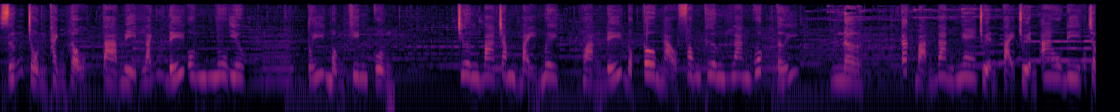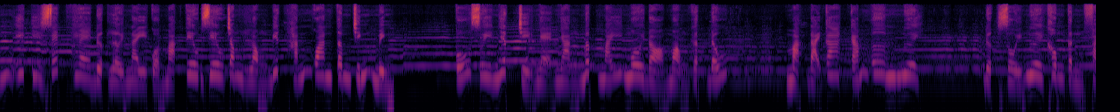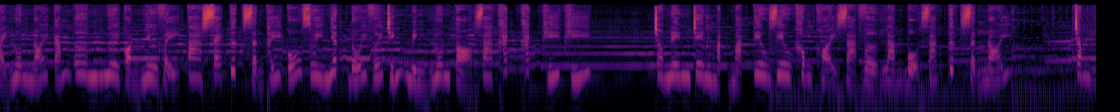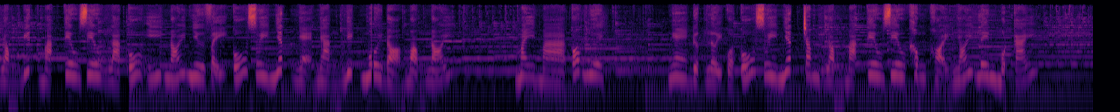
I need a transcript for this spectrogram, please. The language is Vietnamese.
Dưỡng trồn thành hậu, tà mị lánh đế ôn nhu yêu. Túy mộng khinh cuồng. Chương 370 Hoàng đế độc cơ ngạo phong thương lang quốc tới. N. Các bạn đang nghe chuyện tại chuyện Audi.xyz Nghe được lời này của Mạc Tiêu Diêu trong lòng biết hắn quan tâm chính mình. Cố duy nhất chỉ nhẹ nhàng mấp máy môi đỏ mọng gật đấu Mạc đại ca, cảm ơn ngươi được rồi ngươi không cần phải luôn nói cảm ơn, ngươi còn như vậy ta sẽ tức giận thấy cố duy nhất đối với chính mình luôn tỏ ra khách khách khí khí. Cho nên trên mặt mạc tiêu diêu không khỏi giả vờ làm bộ dáng tức giận nói. Trong lòng biết mạc tiêu diêu là cố ý nói như vậy, cố duy nhất nhẹ nhàng nhích môi đỏ mọng nói. May mà có ngươi. Nghe được lời của cố duy nhất trong lòng mạc tiêu diêu không khỏi nhói lên một cái.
